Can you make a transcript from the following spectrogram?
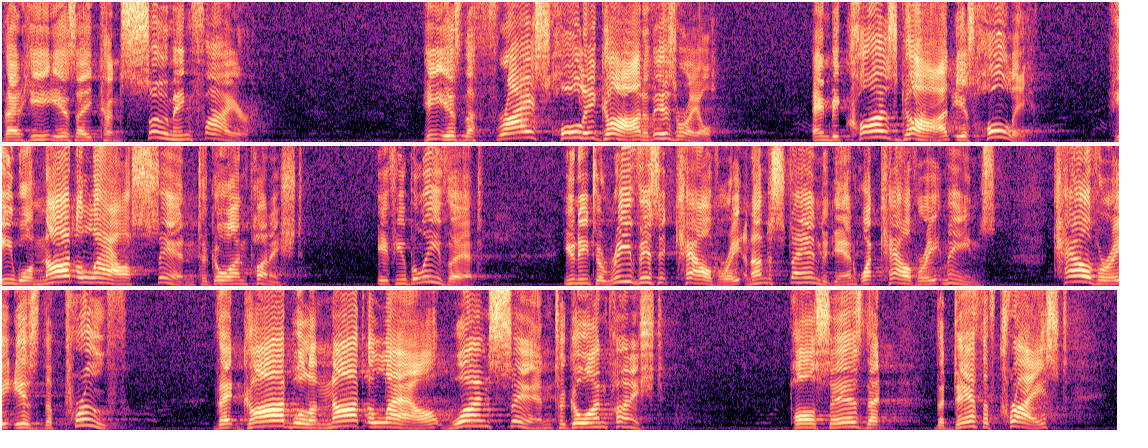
that He is a consuming fire. He is the thrice holy God of Israel. And because God is holy, he will not allow sin to go unpunished. If you believe that, you need to revisit Calvary and understand again what Calvary means. Calvary is the proof that God will not allow one sin to go unpunished. Paul says that the death of Christ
